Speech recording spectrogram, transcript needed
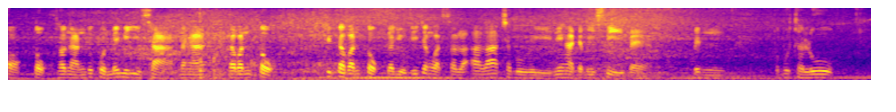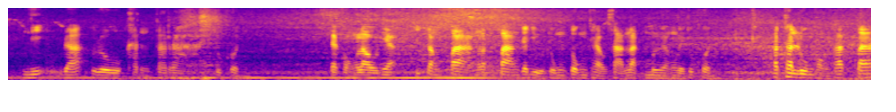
ออกตกเท่านั้นทุกคนไม่มีอีสานนะฮะตะวันตกทิศตะวันตกจะอยู่ที่จังหวัดสระราชบุรีนี่ฮะจะมี 4 แบบเป็นพระพุทธรูปนิรโรคันตรายทุกคน แต่ของเราเนี่ยที่ลำปางลำปางจะอยู่ตรงตรงแถวศาลหลักเมืองเลยทุกคน พัทลุงของภาคใต้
